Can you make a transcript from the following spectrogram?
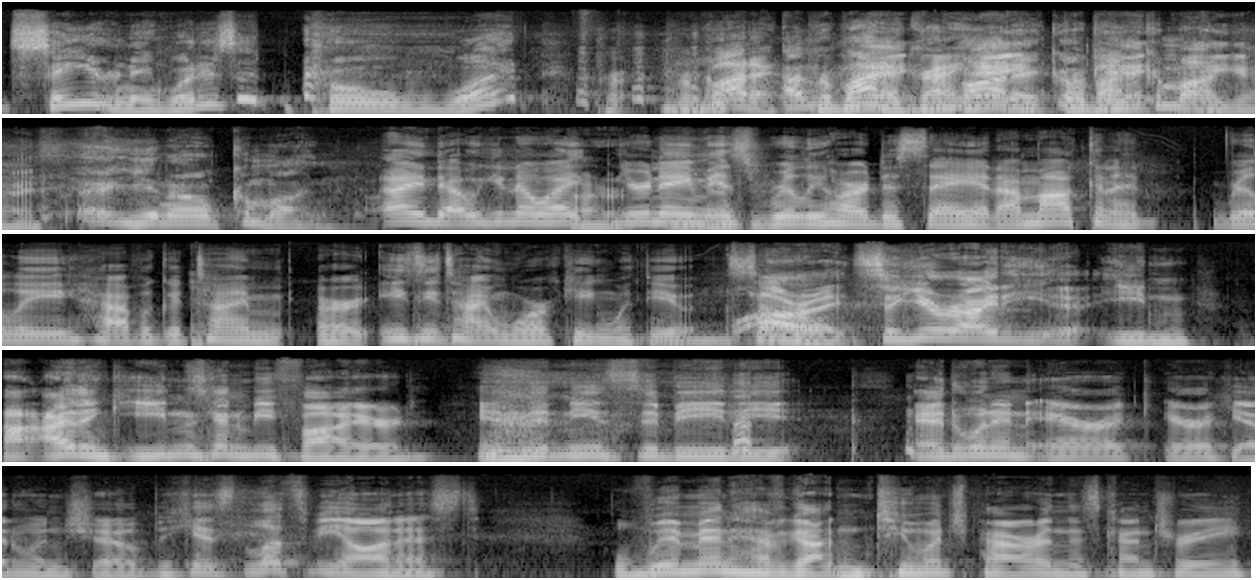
say your name. What is it? Pro what? Pro- probiotic, I'm- probiotic, Hey, right? Probiotic. Hey, okay, hey, come on. hey, guys. Uh, you know, come on. I know. You know what? right, Your name yes. is really hard to say, and I'm not going to really have a good time or easy time working with you. So, All right, so you're right, E- Eden. I I think Eden's going to be fired, and it needs to be the Edwin and Eric, Eric Edwin show. Because let's be honest, women have gotten too much power in this country.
